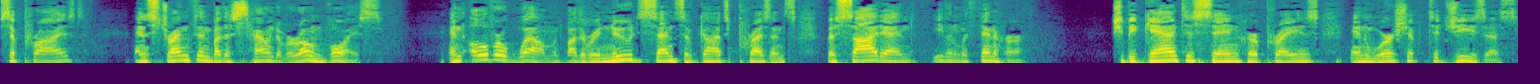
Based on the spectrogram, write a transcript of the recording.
Surprised and strengthened by the sound of her own voice, and overwhelmed by the renewed sense of God's presence beside and even within her, she began to sing her praise and worship to Jesus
